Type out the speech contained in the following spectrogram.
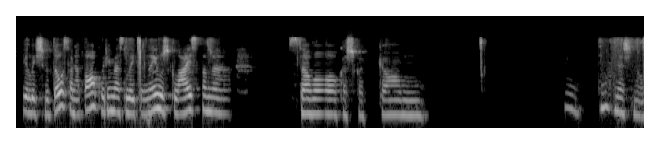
kyla iš vidaus, o ne to, kurį mes laikinai užglaistome savo kažkokiam, nu, nežinau,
